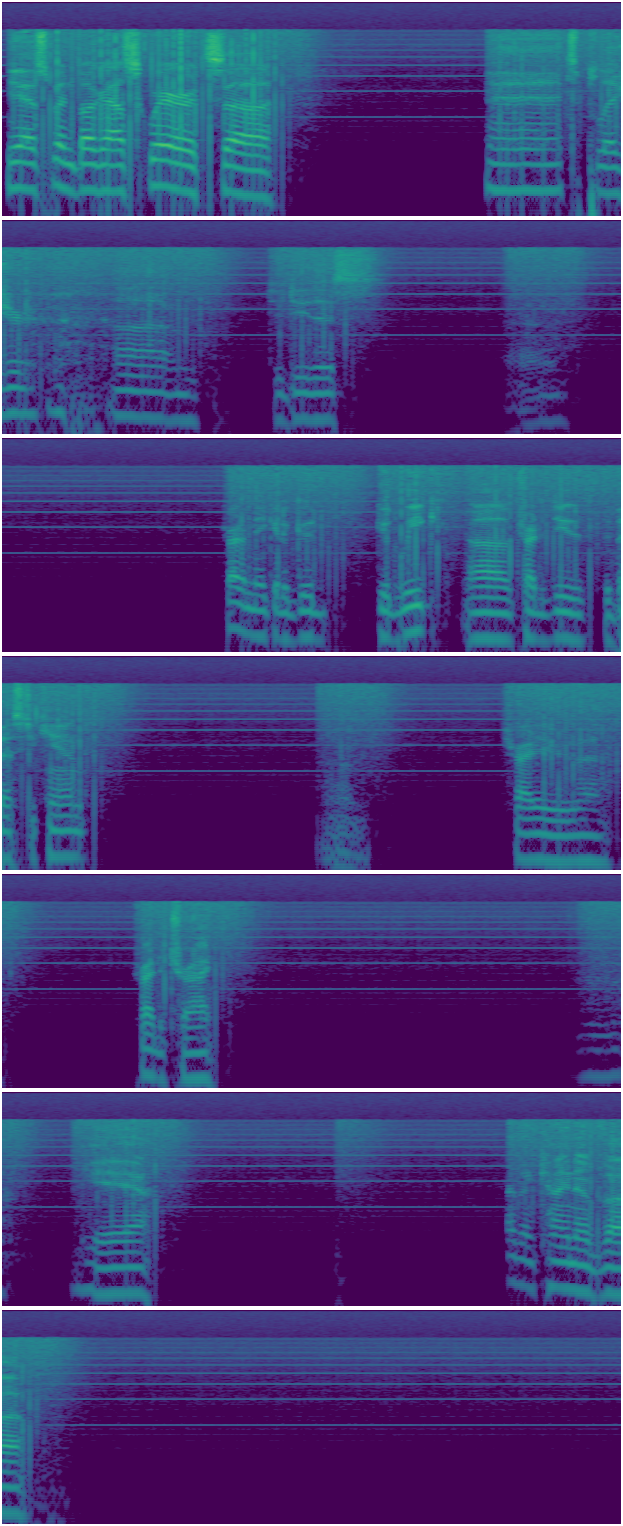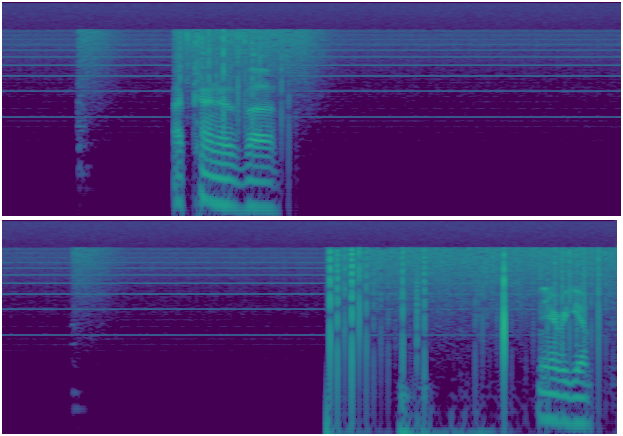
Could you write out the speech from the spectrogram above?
Yeah, it's been Bug Out Square. It's uh, uh, it's a pleasure um, to do this. Uh, try to make it a good good week. Uh, try to do the best you can. We go.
